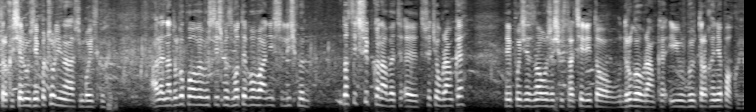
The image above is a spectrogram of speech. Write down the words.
I trochę się luźniej poczuli na naszym boisku. Ale na drugą połowę wyszliśmy zmotywowani, strzeliśmy dosyć szybko nawet e, trzecią bramkę. I później znowu żeśmy stracili tą drugą bramkę i już był trochę niepokój.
